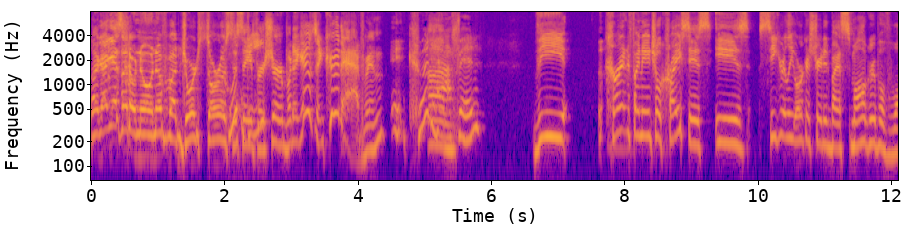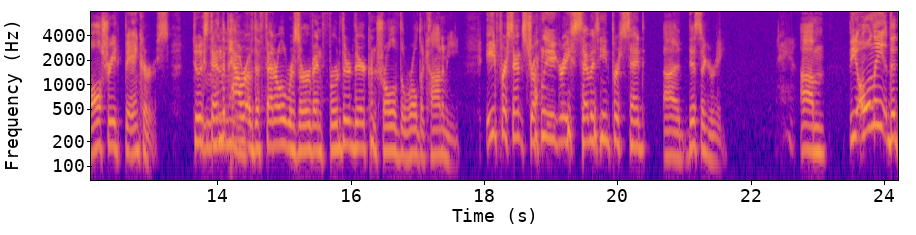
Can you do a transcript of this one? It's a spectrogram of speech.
Like, I guess I don't know enough about George Soros Could to say be. for sure, but I guess it could happen. It could Um, happen. The current financial crisis is secretly orchestrated by a small group of Wall Street bankers to extend the power of the Federal Reserve and further their control of the world economy. 8% strongly agree, 17% uh, disagree. Um, the only the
